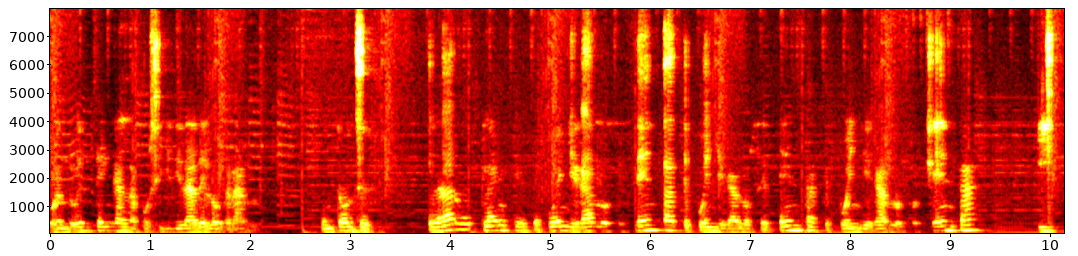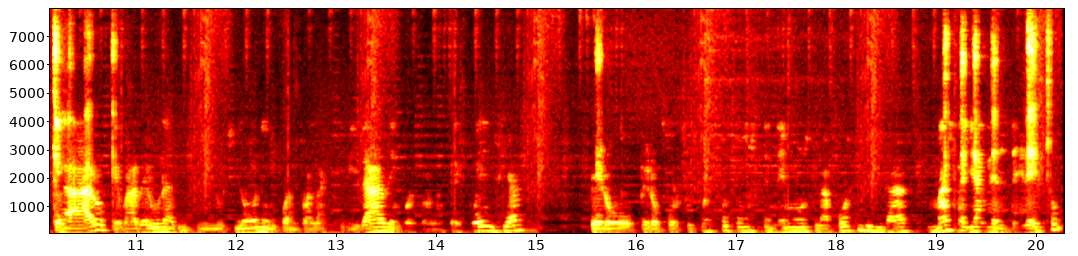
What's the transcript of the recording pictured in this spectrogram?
cuando él tenga la posibilidad de lograrlo. Entonces, claro, claro que te pueden llegar los 60, te pueden llegar los 70, te pueden llegar los 80, y claro que va a haber una disminución en cuanto a la actividad, en cuanto a la frecuencia, pero, pero por supuesto todos tenemos la posibilidad, más allá del derecho,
